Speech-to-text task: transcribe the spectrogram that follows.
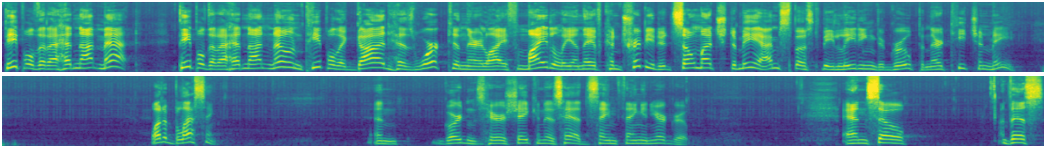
People that I had not met, people that I had not known, people that God has worked in their life mightily and they've contributed so much to me. I'm supposed to be leading the group and they're teaching me. What a blessing. And Gordon's here shaking his head. Same thing in your group. And so, this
